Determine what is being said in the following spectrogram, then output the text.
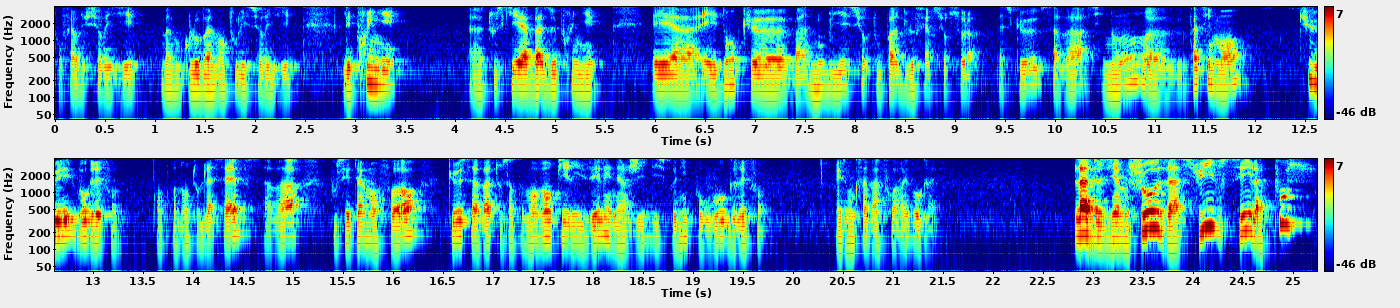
pour faire du cerisier, même globalement tous les cerisiers. Les pruniers, euh, tout ce qui est à base de pruniers. Et, donc, ben, n'oubliez surtout pas de le faire sur cela, parce que ça va sinon facilement tuer vos greffons en prenant toute la sève, ça va pousser tellement fort que ça va tout simplement vampiriser l'énergie disponible pour vos greffons. Et donc ça va foirer vos greffes. La deuxième chose à suivre, c'est la pousse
